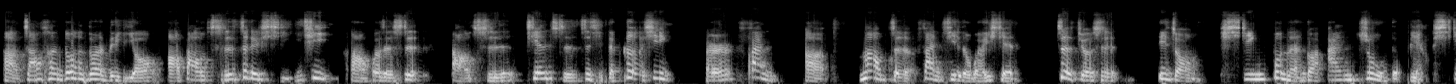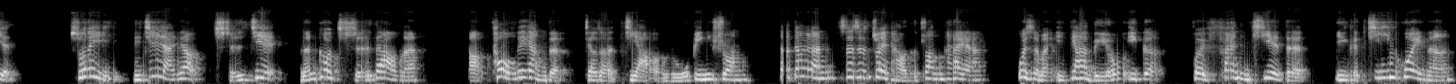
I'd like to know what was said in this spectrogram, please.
啊找很多很多的理由啊，保持这个习气啊，或者是保持坚持自己的个性而犯啊。冒着犯戒的危险，这就是一种心不能够安住的表现。所以，你既然要持戒，能够持到呢，啊，透亮的叫做皎如冰霜，那当然这是最好的状态啊。为什么一定要留一个会犯戒的一个机会呢？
